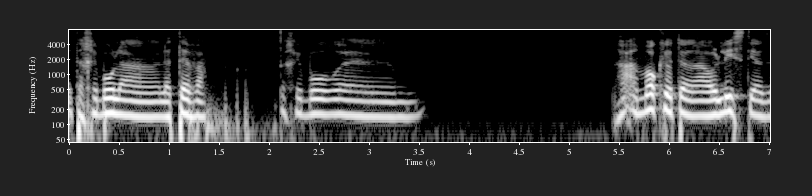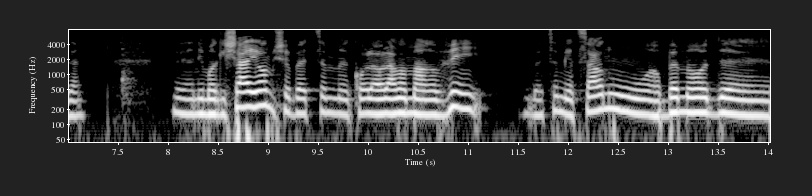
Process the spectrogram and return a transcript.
את החיבור לטבע, את החיבור אה, העמוק יותר, ההוליסטי הזה. אני מרגישה היום שבעצם כל העולם המערבי, בעצם יצרנו הרבה מאוד אה,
